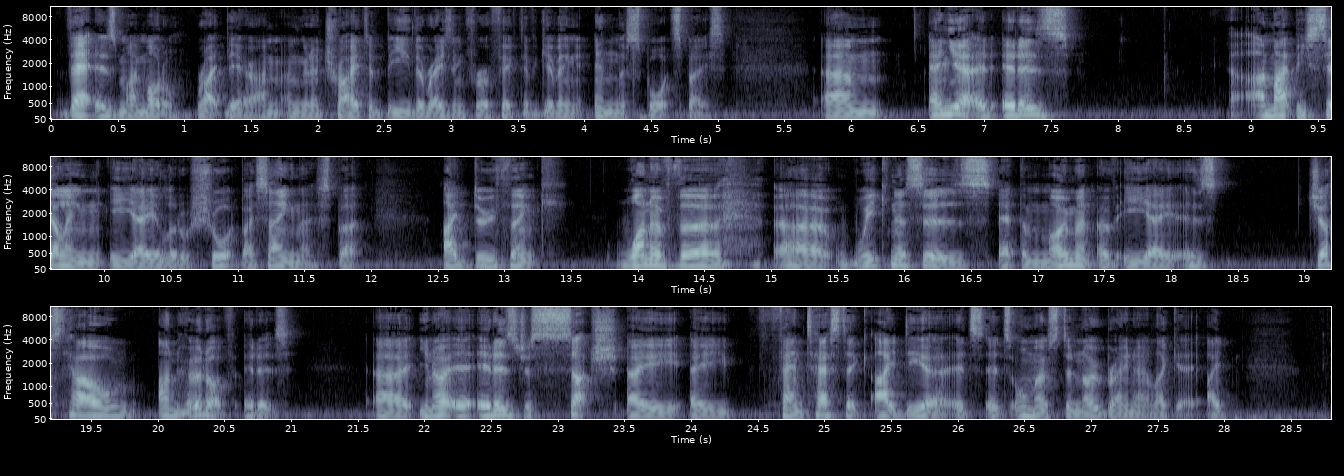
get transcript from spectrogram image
that is my model right there. I'm, I'm going to try to be the Raising for Effective Giving in the sports space. Um, and yeah, it, it is. I might be selling EA a little short by saying this, but I do think one of the uh, weaknesses at the moment of EA is just how unheard of it is. Uh, you know, it, it is just such a a fantastic idea. It's it's almost a no brainer. Like I,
